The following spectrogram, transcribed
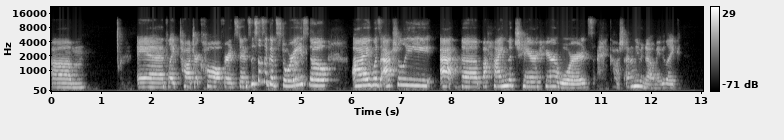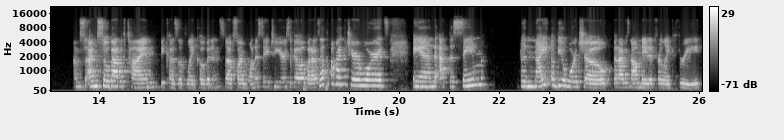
Um, and like Todrick Hall, for instance, this is a good story. So I was actually at the Behind the Chair Hair Awards. Gosh, I don't even know, maybe like I'm so, I'm so bad with time because of like COVID and stuff. So I want to say two years ago, but I was at the Behind the Chair Awards, and at the same the night of the award show that I was nominated for like three,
